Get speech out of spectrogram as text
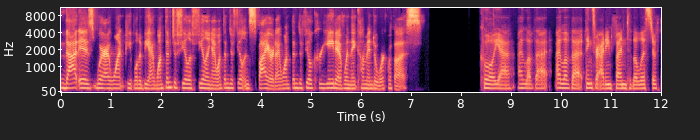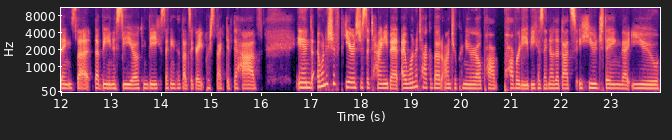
that is where i want people to be i want them to feel a feeling i want them to feel inspired i want them to feel creative when they come in to work with us Cool. Yeah. I love that. I love that. Thanks for adding fun to the list of things that that being a CEO can be because I think that that's a great perspective to have. And I want to shift gears just a tiny bit. I want to talk about entrepreneurial po- poverty because I know that that's a huge thing that you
